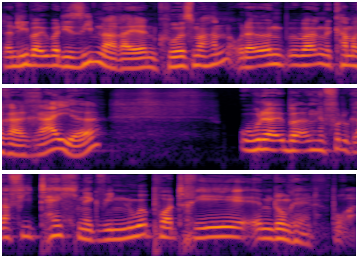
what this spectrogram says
Dann lieber über die Siebener Reihe einen Kurs machen oder irgend, über irgendeine Kamerareihe oder über irgendeine Fotografietechnik wie nur Porträt im Dunkeln. Boah,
